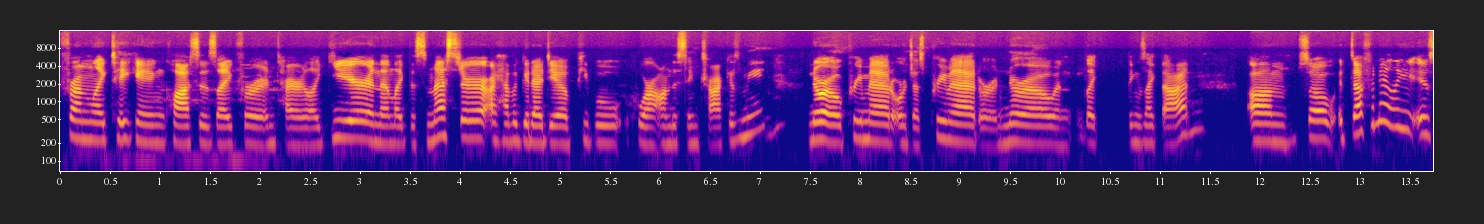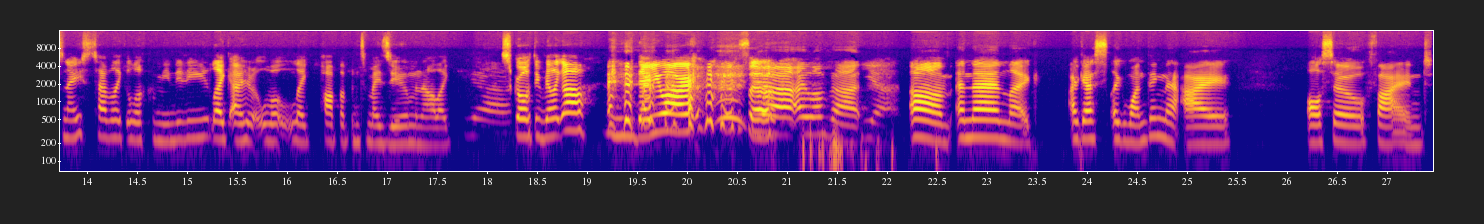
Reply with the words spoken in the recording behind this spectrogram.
from like taking classes like for an entire like year and then like the semester, I have a good idea of people who are on the same track as me, Mhm. neuro pre med or just pre med or neuro and like things like that. Mhm. Um, so it definitely is nice to have like a little community. Like I will like pop up into my Zoom and I'll like Yeah. scroll through and be like, oh, mm, there you are. so yeah, I love that. yeah. Um, and then like I guess like one thing that I also find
